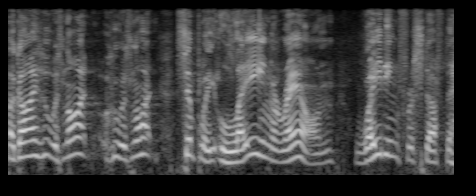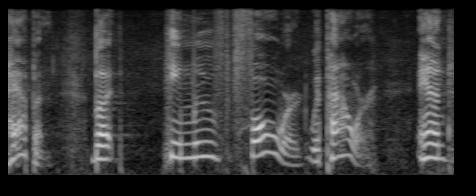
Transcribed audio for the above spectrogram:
a guy who was not who was not simply laying around waiting for stuff to happen, but he moved forward with power. And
